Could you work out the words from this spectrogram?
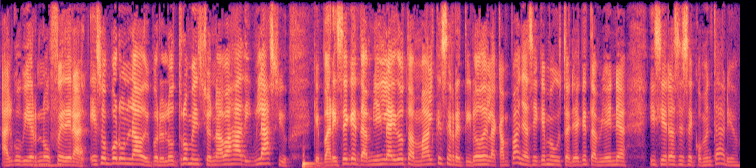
al gobierno federal. Eso por un lado y por el otro otro mencionabas a Di Blasio, que parece que también le ha ido tan mal que se retiró de la campaña, así que me gustaría que también eh, hicieras ese comentario.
